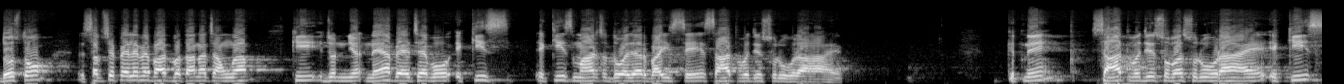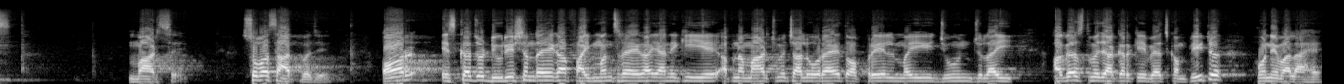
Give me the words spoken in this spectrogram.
दोस्तों सबसे पहले मैं बात बताना चाहूँगा कि जो नया बैच है वो 21 21 मार्च 2022 से 7 बजे शुरू हो रहा है। कितने? सात बजे सुबह शुरू हो रहा है 21 मार्च से, सुबह सात बजे। और इसका जो ड्यूरेशन रहेगा, फाइव मंथ्स रहेगा, यानी कि ये अपना मार्च में चालू हो रहा है तो अप्रैल, मई, जून, जुलाई, अगस्त में जाकर के बैच कंप्लीट होने वाला है।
